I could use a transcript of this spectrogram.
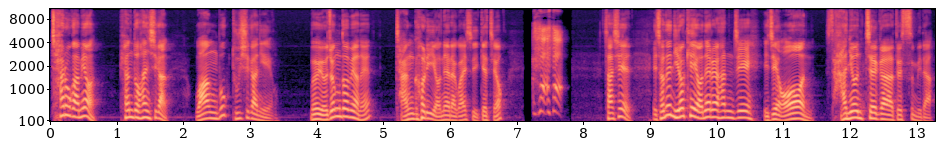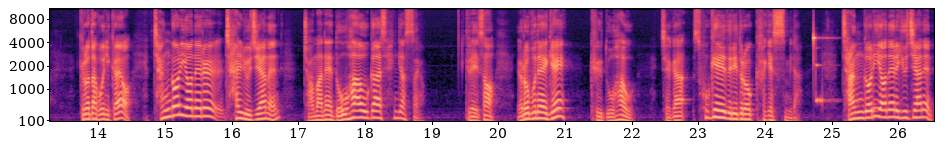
차로 가면 편도 1시간, 왕복 2시간이에요. 뭐 요 정도면은 장거리 연애라고 할 수 있겠죠? 사실 저는 이렇게 연애를 한 지 이제 언 4년째가 됐습니다. 그러다 보니까요. 장거리 연애를 잘 유지하는 저만의 노하우가 생겼어요. 그래서 여러분에게 그 노하우 제가 소개해 드리도록 하겠습니다. 장거리 연애를 유지하는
